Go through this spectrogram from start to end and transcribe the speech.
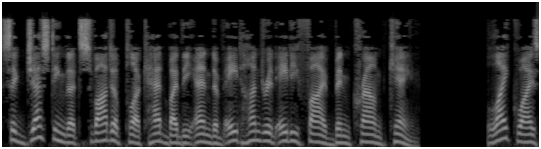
suggesting that Svatopluk had by the end of 885 been crowned king. Likewise,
